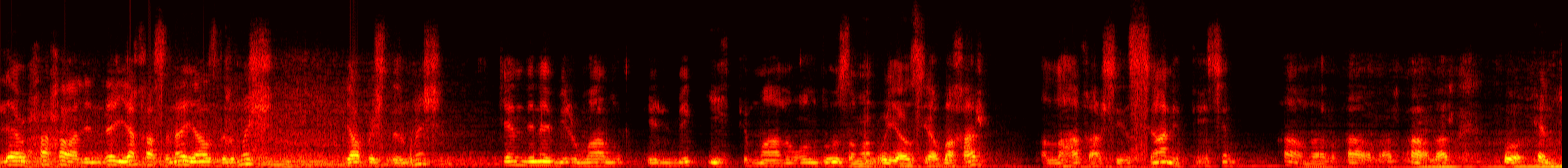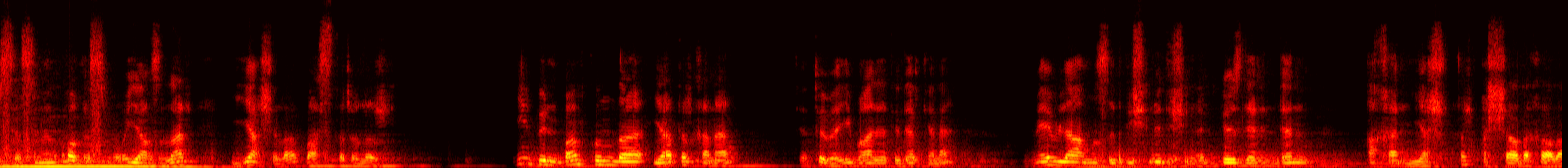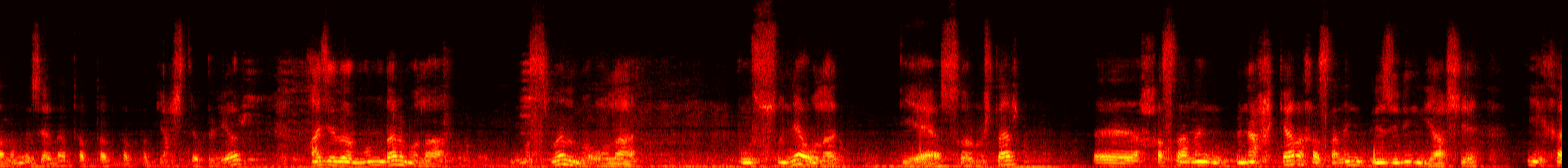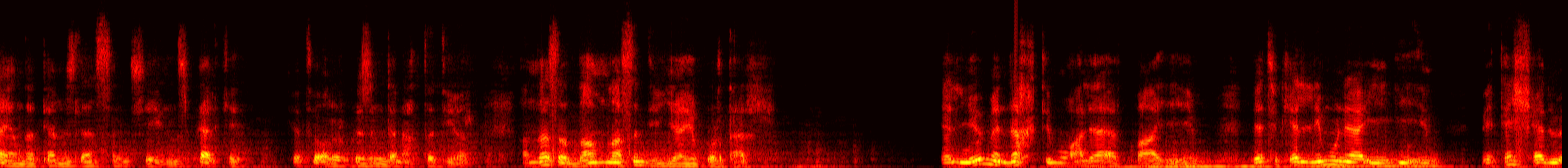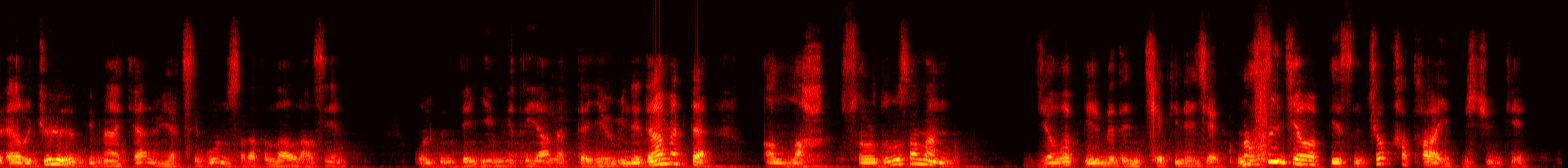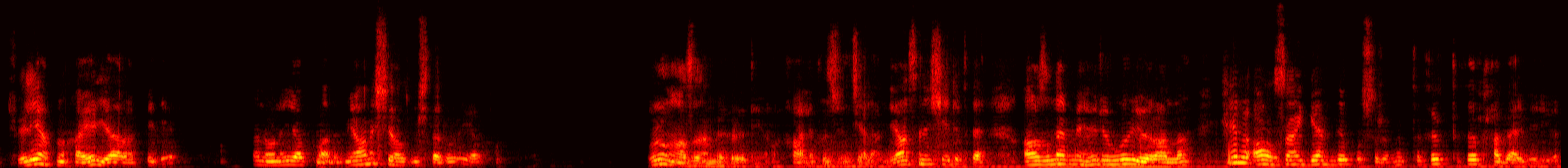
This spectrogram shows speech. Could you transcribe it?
levha halinde yakasına yazdırmış, yapıştırmış. Kendine bir varlık gelmek ihtimali olduğu zaman o yazıya bakar. Allah'a karşı isyan ettiği için ağlar, ağlar, ağlar. O elbisesinin o kısmı, o yazılar yaşla bastırılır. Bir gün balkonda yatırkana, tövbe ibadet ederken Mevlamızı düşünü düşünüp gözlerinden akan yaşlar aşağıdaki alanın üzerine tap tap tap tap yaş dökülüyor. Acaba mundar mı ola, mısmıl mı ola, bursu ne ola diye sormuşlar. Ee, Hasan'ın, günahkar Hasan'ın gözünün yaşı yıkayında temizlensin şeyiniz. Belki kötü olur gözümden aktı diyor. Ondan sonra damlası dünyayı kurtarır. El-yevme nehtimu ala efvahihim ve tükellimuna eydihim ve teşhedü ercülühüm bimâ kânû yeksibûn sadakallahu azim. O gün de yevmi kıyamette, yevmi nedamette Allah sorduğu zaman cevap vermeden çekinecek. Nasıl cevap versin? Çok hata etmiş çünkü. Şöyle yapın, hayır ya Rabbi diyor. Ben onu yapmadım. Yanlış yazmışlar oraya. Vurun ağzına mührü diyor. Halik-i Zülcelal. Yasin-i Şerif'te ağzına mührü vuruyor Allah. Her ağza kendi kusurunu tıkır tıkır haber veriyor.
